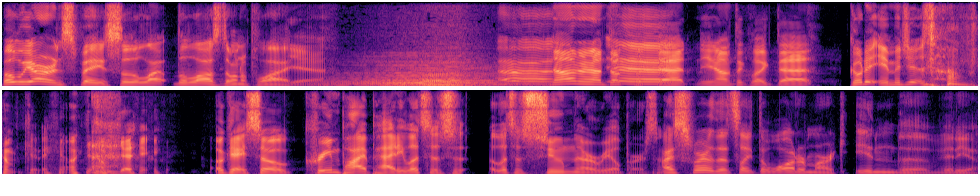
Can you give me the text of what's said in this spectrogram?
well, we are in space, so the lo- the laws don't apply. Yeah. Uh, No, no, no. Don't yeah. click that. You don't have to click that. Go to images. I'm, I'm kidding. I'm kidding. Okay, so cream pie patty. Let's ass- let's assume they're a real person. I swear that's like the watermark in the video.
